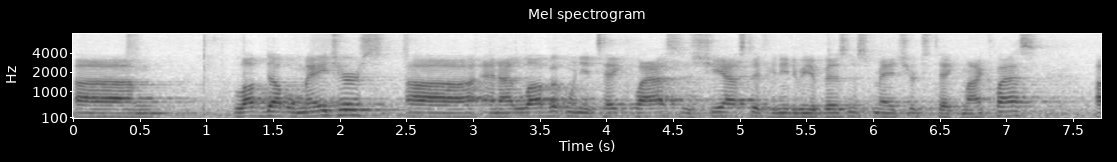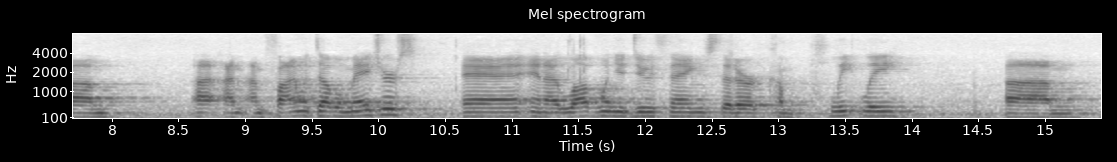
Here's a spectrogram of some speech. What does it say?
Um, love double majors, uh, and I love it when you take classes. She asked if you need to be a business major to take my class. Um, I, am I'm fine with double majors, and, and, I love when you do things that are completely, um,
